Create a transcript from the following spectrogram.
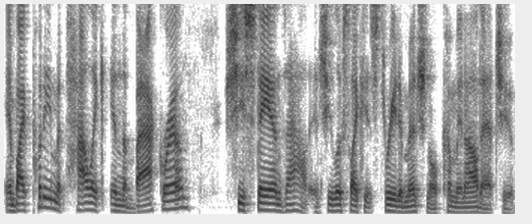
and by putting metallic in the background, she stands out and she looks like it's three-dimensional coming out at you.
